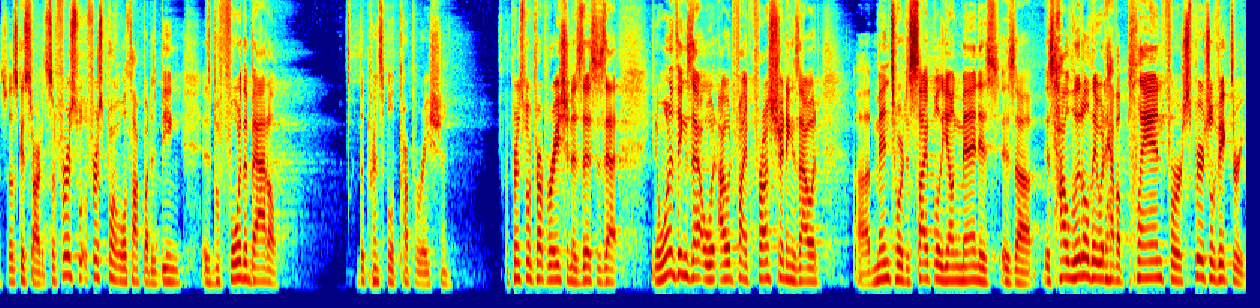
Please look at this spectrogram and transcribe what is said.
so let's get started. So first, first point we'll talk about is being is before the battle, the principle of preparation. The principle of preparation is this: is that you know one of the things that would, I would find frustrating is I would uh, mentor, disciple young men is, is, uh, is how little they would have a plan for spiritual victory.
